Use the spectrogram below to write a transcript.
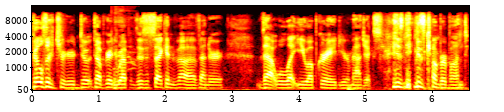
Builder to, to upgrade your weapons. There's a second uh, vendor that will let you upgrade your magics. His name is Cumberbund.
